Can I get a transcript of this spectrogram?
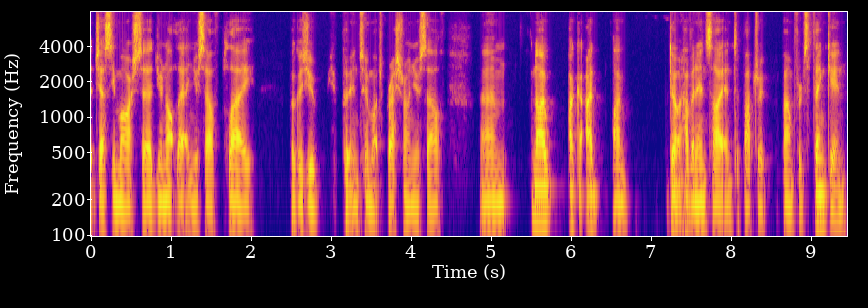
that Jesse Marsch said, "You're not letting yourself play because you're, you're putting too much pressure on yourself." Um, now, I, I, I don't have an insight into Patrick Bamford's thinking,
